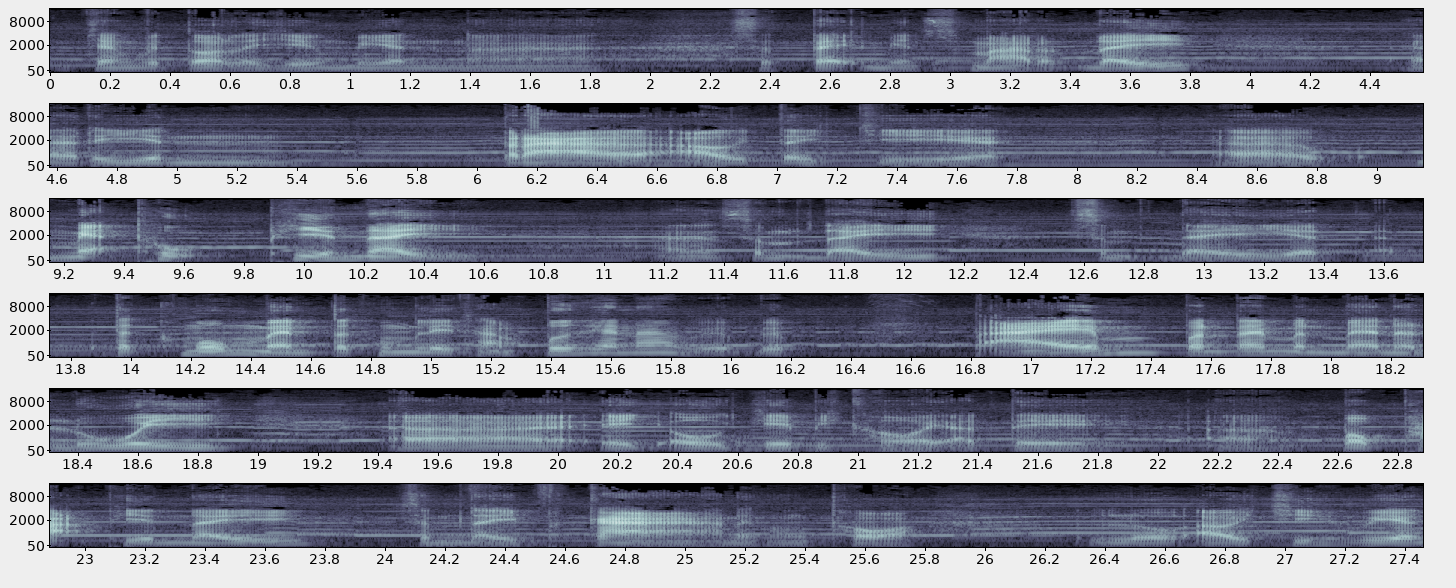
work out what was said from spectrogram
អញ្ចឹងវាតតែយើងមាន សតិមានស្មារតីរៀនប្រើឲ្យទៅជាមធុភាន័យសម្ដីសម្ដីទឹកឃ្មុំមិនមែនទឹកឃ្មុំលេខតាមពឹសទេណាវាផ្អែមប៉ុន្តែមិនមែនលួយអឺ HO គេពីក្រោយអត់ទេបុព្វភាន័យសម្ដីផ្កានៅក្នុងធម៌លោកឲ្យជិះវៀង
